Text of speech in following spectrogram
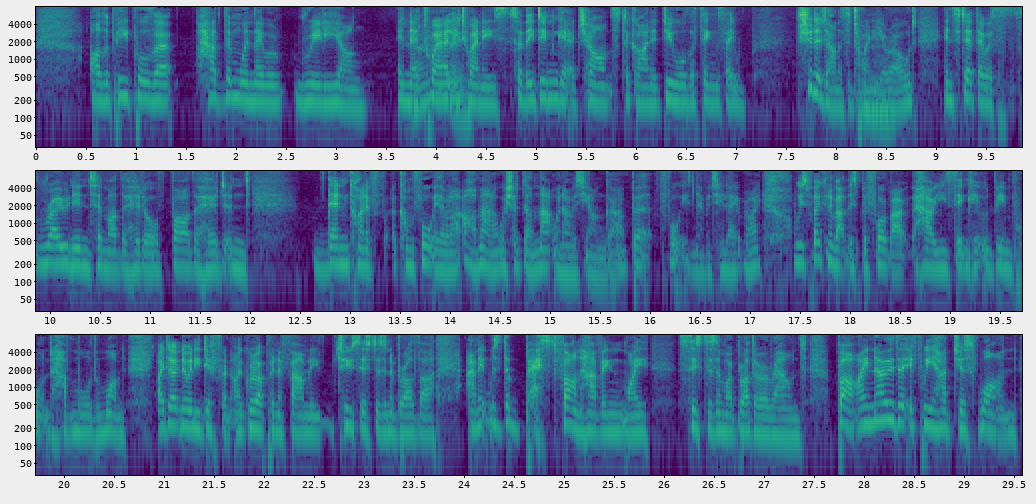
are the people that had them when they were really young, in their Oh, tw- early 20s. So they didn't get a chance to kind of do all the things they should have done as a 20 year old. Hmm. Instead, they were thrown into motherhood or fatherhood and then kind of come 40 they were like oh man i wish i'd done that when i was younger but 40 is never too late right we've spoken about this before about how you think it would be important to have more than one i don't know any different i grew up in a family two sisters and a brother and it was the best fun having my sisters and my brother around but i know that if we had just one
